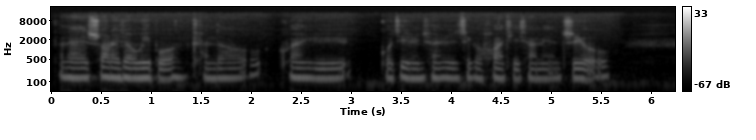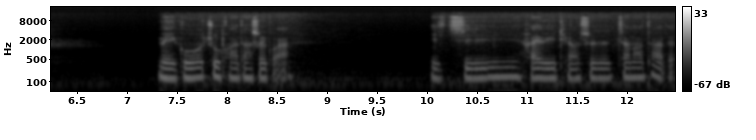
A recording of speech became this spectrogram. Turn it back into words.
刚才刷了一下微博，看到关于国际人权日这个话题下面，只有美国驻华大使馆，以及还有一条是加拿大的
